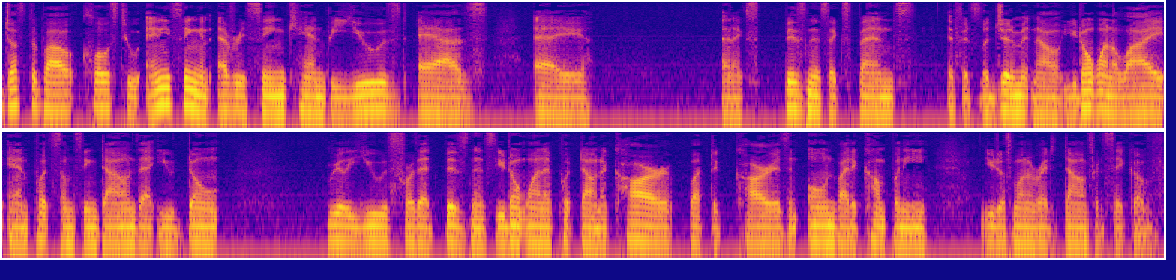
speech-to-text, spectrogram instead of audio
Just about close to anything and everything can be used as a an ex- business expense if it's legitimate. Now, you don't want to lie and put something down that you don't really use for that business. You don't want to put down a car, but the car isn't owned by the company. You just want to write it down for the sake of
